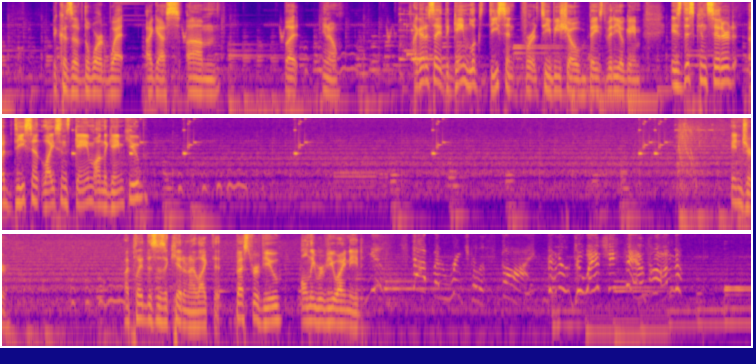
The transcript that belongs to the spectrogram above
because of the word wet, I guess. Um, but you know, I gotta say, the game looks decent for a TV show-based video game. Is this considered a decent licensed game on the GameCube? Injure. I played this as a kid and I liked it. Best review, only review I need.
